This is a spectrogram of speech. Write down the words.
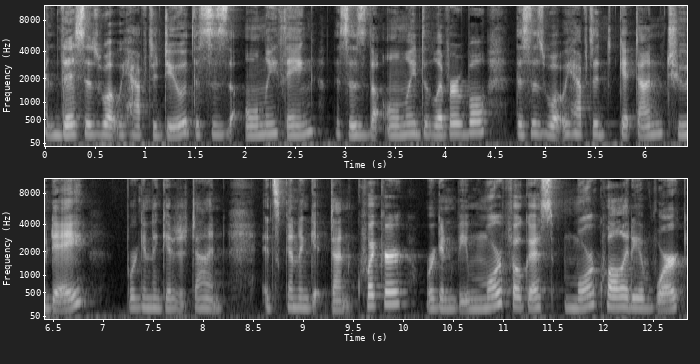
this is what we have to do. This is the only thing. This is the only deliverable. This is what we have to get done today. We're going to get it done. It's going to get done quicker. We're going to be more focused, more quality of work,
